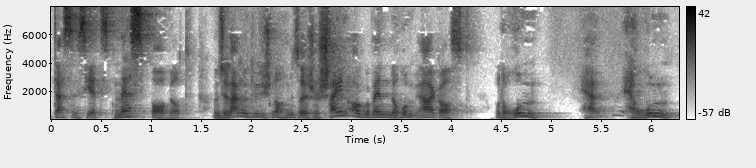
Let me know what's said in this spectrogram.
dass es jetzt messbar wird. Und solange du dich noch mit solchen Scheinargumenten herumärgerst oder rum, her, herum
